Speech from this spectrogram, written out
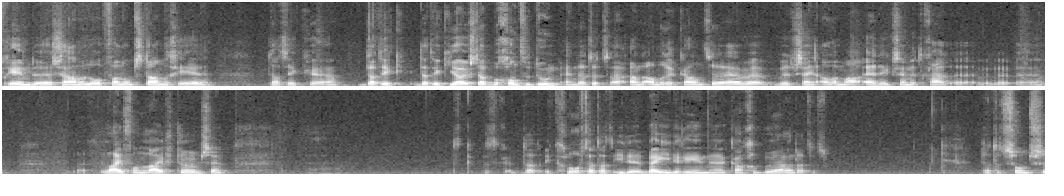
vreemde samenloop van omstandigheden. Dat ik, dat, ik, dat ik juist dat begon te doen. En dat het aan de andere kant, we, we zijn allemaal addicts en het gaat life on life terms. En, dat, ik geloof dat dat bij iedereen kan gebeuren. Dat het, dat het soms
